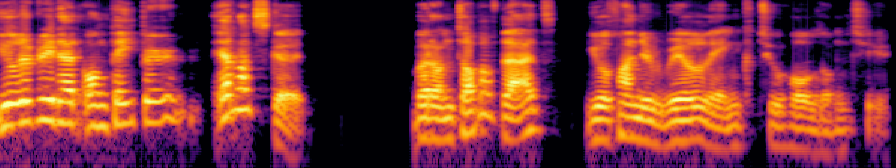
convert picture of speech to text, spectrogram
You'll agree that on paper, it looks good. But on top of that, you'll find a real link to hold on to.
